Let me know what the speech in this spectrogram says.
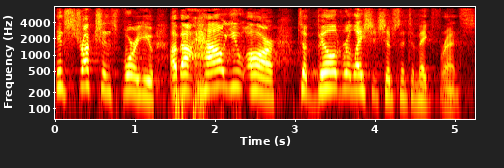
instructions for you about how you are to build relationships and to make friends.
